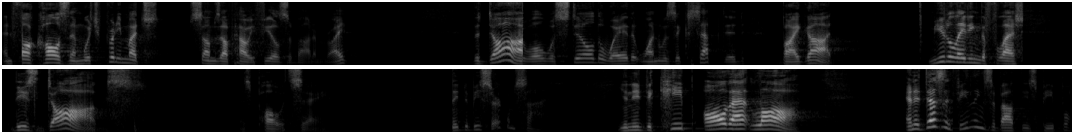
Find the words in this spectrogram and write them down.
And Paul calls them, which pretty much sums up how he feels about him, right? The dog was still the way that one was accepted by God. Mutilating the flesh, these dogs, as Paul would say, need to be circumcised. You need to keep all that law. And it doesn't feelings about these people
